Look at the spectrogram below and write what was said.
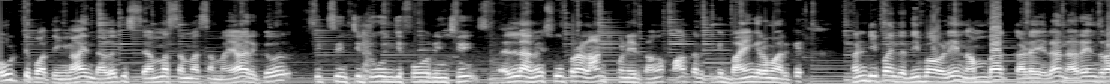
அவுட்டு பார்த்தீங்கன்னா இந்த அளவுக்கு செம்ம செம்ம செம்மையாக இருக்குது six inch two inch four inch எல்லாமே சூப்பராக லான்ச் பண்ணியிருக்காங்க. பார்க்கறதுக்கு பயங்கரமாக இருக்குது கண்டிப்பாக இந்த தீபாவளி நம்ம கடையில் நரேந்திரா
